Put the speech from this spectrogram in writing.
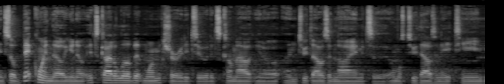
and so Bitcoin, though, you know, it's got a little bit more maturity to it. It's come out, you know, in 2009. It's a, uh, almost 2018.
